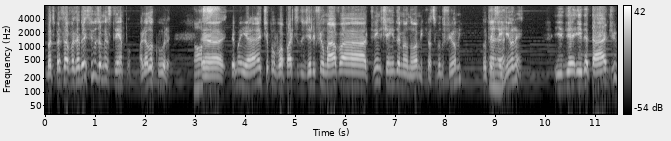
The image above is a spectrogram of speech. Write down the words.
o Bud Spencer estava fazendo dois filmes ao mesmo tempo. Olha a loucura. Nossa. Uh, de manhã, tipo, boa parte do dia ele filmava Trinity ainda é meu nome, que é o segundo filme. O Terence uhum. Hill, né? E de, e de tarde,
